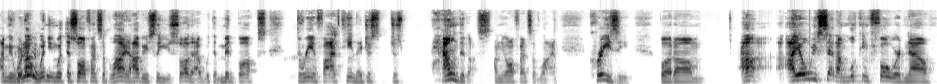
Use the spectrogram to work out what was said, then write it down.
I mean, we're not winning with this offensive line. Obviously, you saw that with the mid Bucs three and five team. They just just hounded us on the offensive line. Crazy, but um, I I always said I'm looking forward now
